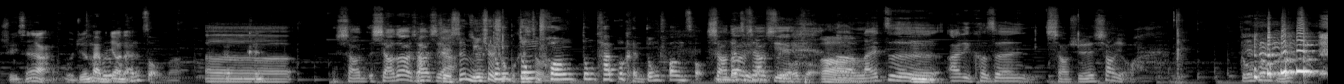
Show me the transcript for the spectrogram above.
水森啊，我觉得卖不掉的不肯。走吗？呃，小小道消息啊水，森明确东窗东他不肯东窗走，小道消息啊呃，来自嗯埃里克森小学校友。东方回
